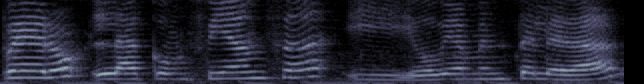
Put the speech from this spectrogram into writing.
pero la confianza y obviamente la edad,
